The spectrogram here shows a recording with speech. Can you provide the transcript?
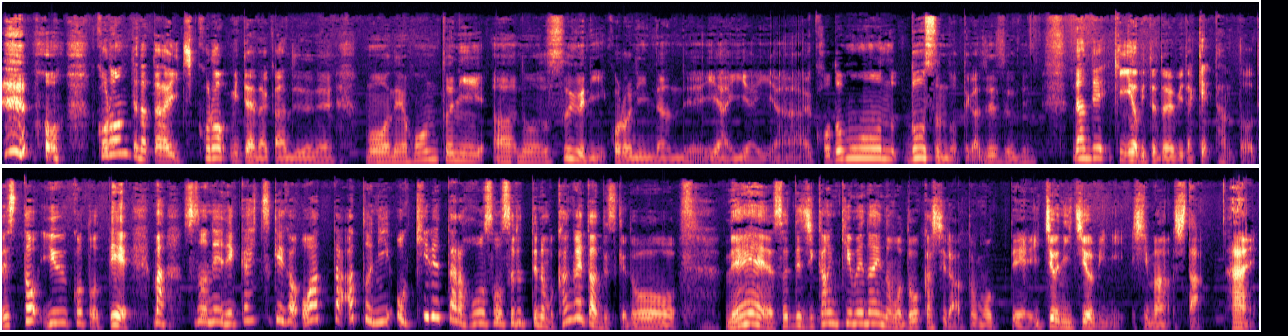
もう、コロンってなったら1コロみたいな感じでね、もうね、本当に、あの、すぐにコロニンなんで、いやいやいや、子供をどうすんのって感じですよね。なんで、金曜日と土曜日だけ担当です。ということで、まあ、そのね、寝かしつけが終わった後に起きれたら放送するっていうのも考えたんですけど、ねえ、それで時間決めないのもどうかしらと思って、一応日曜日にしました。はい。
